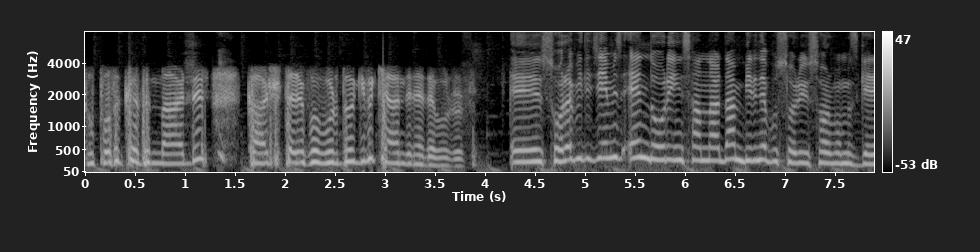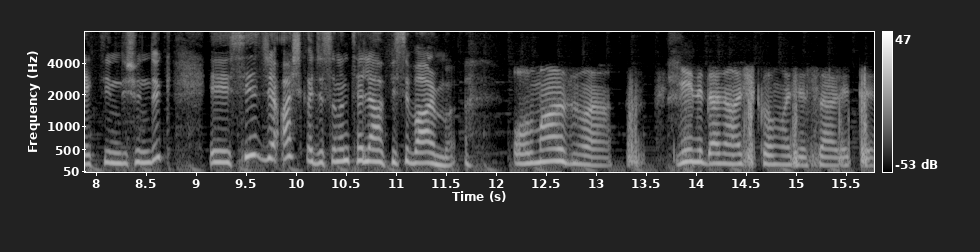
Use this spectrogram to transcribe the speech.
sopalı kadınlardır. Karşı tarafa vurduğu gibi kendine de vurur. Ee, sorabileceğimiz en doğru insanlardan birine bu soruyu sormamız gerektiğini düşündük. Ee, sizce aşk acısının telafisi var mı? Olmaz mı? Yeniden aşık olma cesareti.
